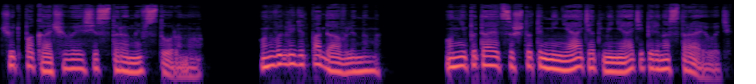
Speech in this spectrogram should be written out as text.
чуть покачиваясь из стороны в сторону. Он выглядит подавленным. Он не пытается что-то менять, отменять и перенастраивать.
